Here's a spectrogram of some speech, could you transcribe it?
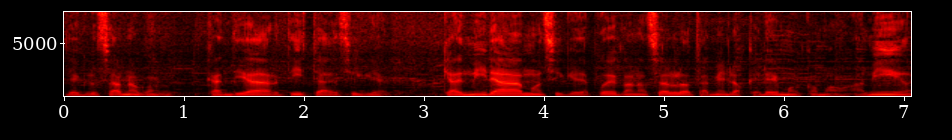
de cruzarnos con cantidad de artistas así que, que admiramos y que después de conocerlos también los queremos como amigos.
